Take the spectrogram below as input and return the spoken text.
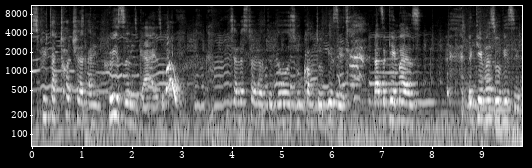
Spirit are tortured and imprisoned, guys. Wow. Tell the story of the those who come to visit. That's the gamers. The gamers who visit.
